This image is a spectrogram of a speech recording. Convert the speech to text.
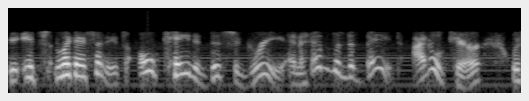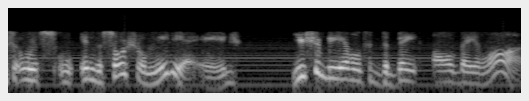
It's like I said, it's okay to disagree and have the debate. I don't care. With, with in the social media age, you should be able to debate all day long,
